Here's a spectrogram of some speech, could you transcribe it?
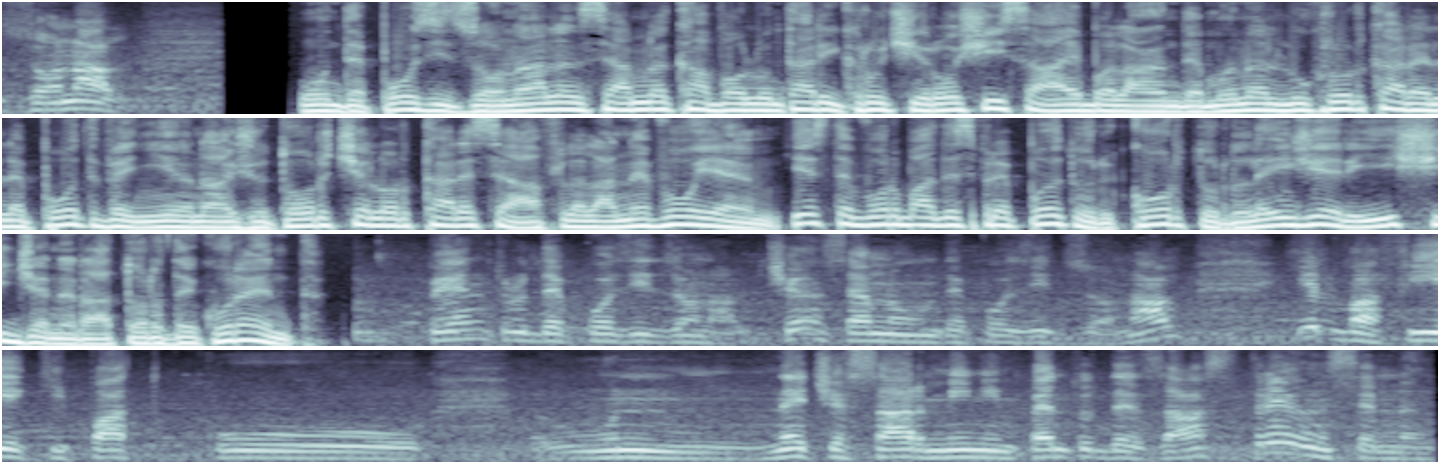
zonal. Un depozit zonal înseamnă ca voluntarii Crucii Roșii să aibă la îndemână lucruri care le pot veni în ajutor celor care se află la nevoie. Este vorba despre pături, corturi, lenjerii și generator de curent pentru depozit zonal. Ce înseamnă un depozit zonal? El va fi echipat cu un necesar minim pentru dezastre, însemnând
